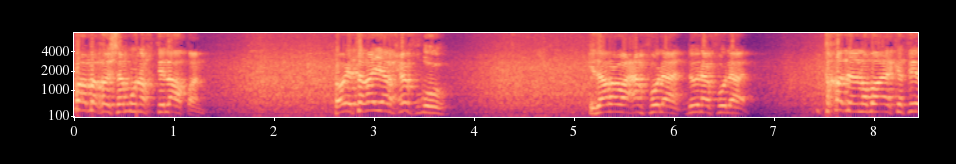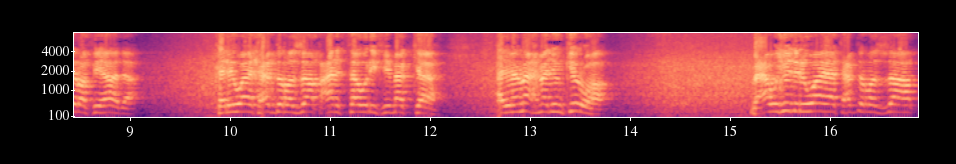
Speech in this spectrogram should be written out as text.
طبق يسمونه اختلاطا. فهو يتغير حفظه إذا روى عن فلان دون فلان. تقدم نظائر كثيرة في هذا كرواية عبد الرزاق عن الثوري في مكة الإمام أحمد ينكرها. مع وجود رواية عبد الرزاق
